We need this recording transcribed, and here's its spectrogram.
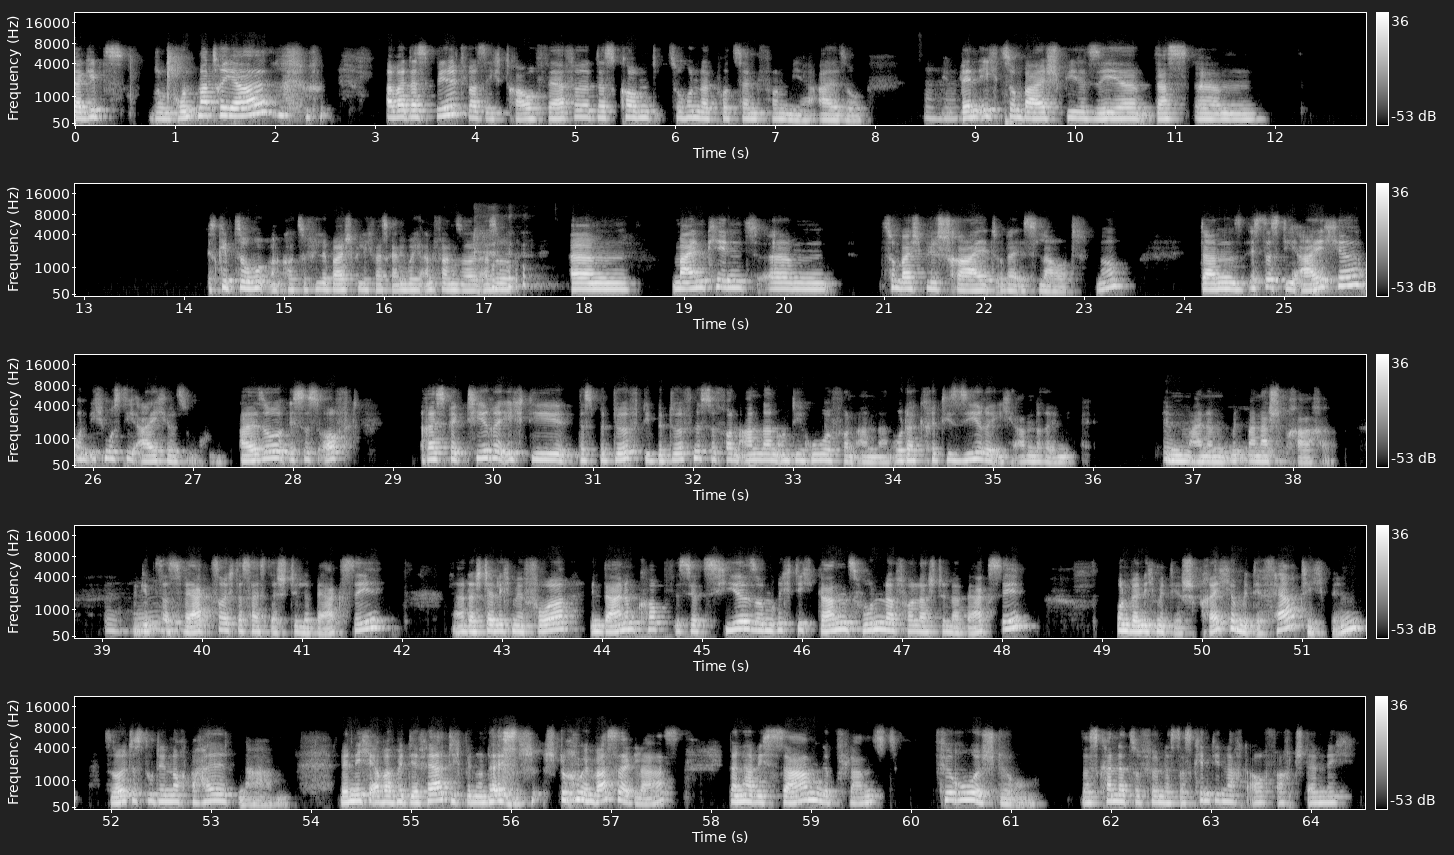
da gibt es so ein Grundmaterial, aber das Bild, was ich drauf werfe, das kommt zu 100 Prozent von mir. Also, mhm. wenn ich zum Beispiel sehe, dass ähm, es gibt so, oh Gott, so viele Beispiele, ich weiß gar nicht, wo ich anfangen soll. Also, ähm, mein Kind ähm, zum Beispiel schreit oder ist laut. Ne? dann ist das die Eiche und ich muss die Eichel suchen. Also ist es oft, respektiere ich die, das Bedürf, die Bedürfnisse von anderen und die Ruhe von anderen oder kritisiere ich andere in, in mhm. meinem, mit meiner Sprache. Mhm. Da gibt es das Werkzeug, das heißt der stille Bergsee. Ja, da stelle ich mir vor, in deinem Kopf ist jetzt hier so ein richtig ganz wundervoller stiller Bergsee. Und wenn ich mit dir spreche und mit dir fertig bin, solltest du den noch behalten haben. Wenn ich aber mit dir fertig bin und da ist Sturm im Wasserglas, dann habe ich Samen gepflanzt für Ruhestörung. Das kann dazu führen, dass das Kind die Nacht aufwacht ständig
